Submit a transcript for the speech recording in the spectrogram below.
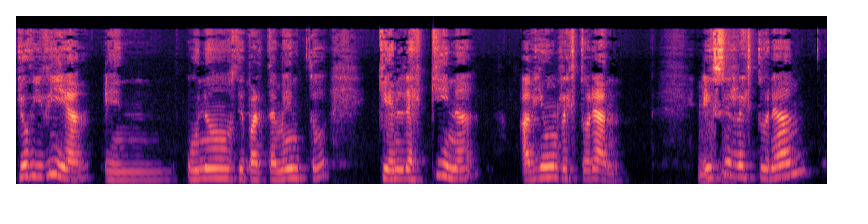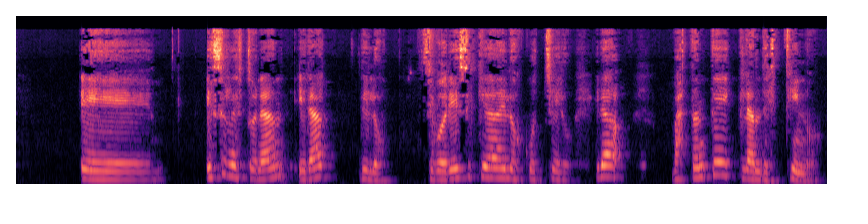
yo vivía en unos departamentos que en la esquina había un restaurante. Ese restaurante, eh, ese restaurante era de los, se podría decir que era de los cocheros, era bastante clandestino.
